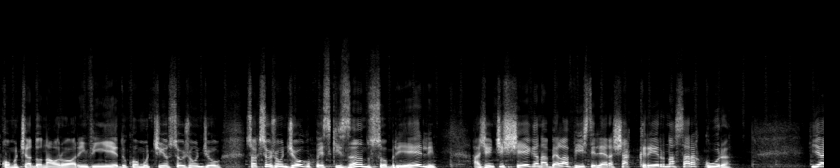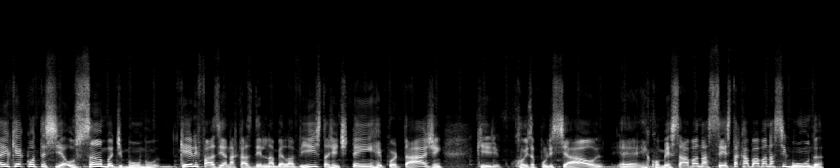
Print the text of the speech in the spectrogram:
como tinha Dona Aurora em Vinhedo, como tinha o seu João Diogo. Só que o seu João Diogo, pesquisando sobre ele, a gente chega na Bela Vista, ele era chacreiro na Saracura. E aí o que acontecia? O samba de bumbo que ele fazia na casa dele na Bela Vista, a gente tem reportagem que coisa policial, é, começava na sexta, acabava na segunda.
